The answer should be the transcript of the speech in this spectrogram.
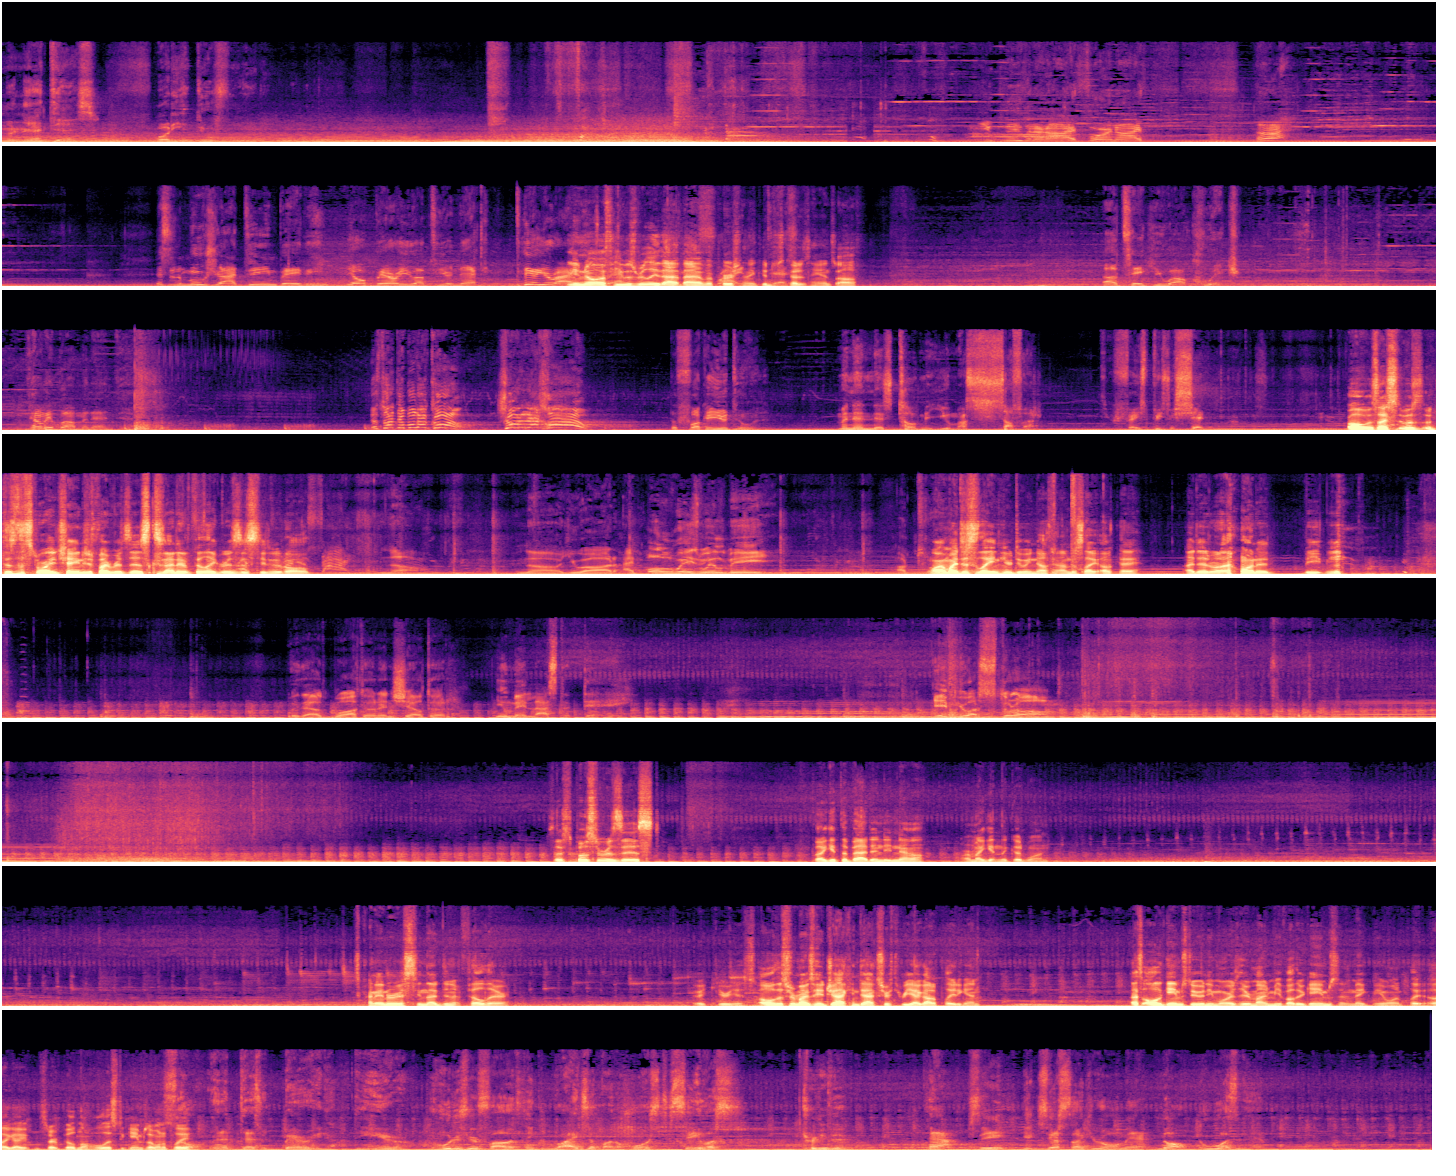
Menendez. What do you do for This is a Mujahideen, baby. They'll bury you up to your neck, peel your eyes. You know, if he was really that bad of a person, he could just cut his hands off. I'll take you out quick. Tell me about Menendez. The fuck are you doing? Menendez told me you must suffer. You face piece of shit. Oh, was I? Was does the story change if I resist? Because I didn't feel like resisting at all. No. No, you are and always will be. Why am I just laying here doing nothing? I'm just like, okay, I did what I wanted. Beat me. Without water and shelter, you may last a day. If you are strong, So I'm supposed to resist. Do I get the bad ending now, or am I getting the good one? It's kind of interesting that I didn't fail there. Very curious. Oh, this reminds me of Jak and Daxter 3. I gotta play it again. That's all games do anymore. Is they remind me of other games and make me want to play. Like I start building a whole list of games I want to play. In a desert buried. Who does your father think rides up on a horse to save us? Tricky Vic. Yeah, see? You're just like your old man. No, it wasn't him.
